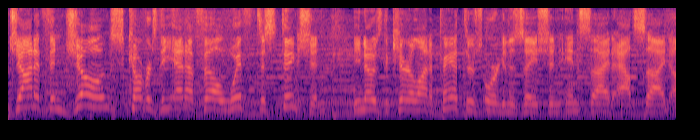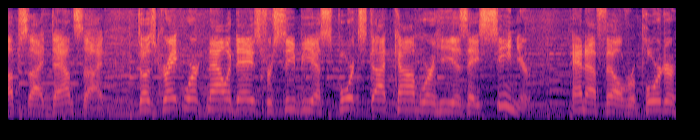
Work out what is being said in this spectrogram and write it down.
Jonathan Jones covers the NFL with distinction. He knows the Carolina Panthers organization inside, outside, upside, downside. Does great work nowadays for CBSSports.com, where he is a senior NFL reporter.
